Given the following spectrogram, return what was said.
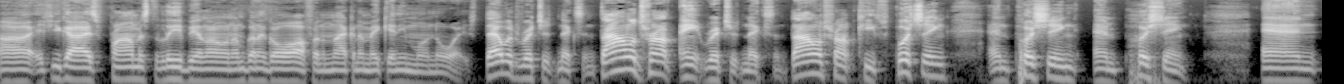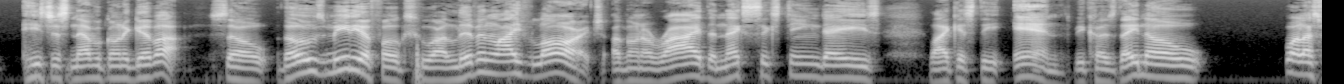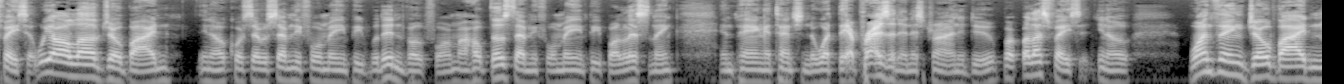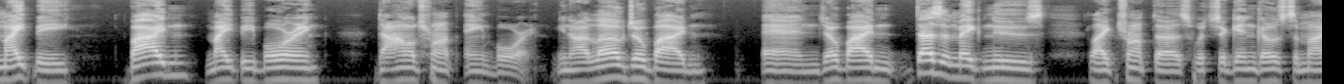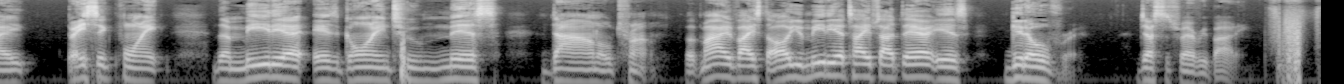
Uh, if you guys promise to leave me alone, I'm going to go off and I'm not going to make any more noise. That was Richard Nixon. Donald Trump ain't Richard Nixon. Donald Trump keeps pushing and pushing and pushing. And he's just never going to give up. So, those media folks who are living life large are going to ride the next 16 days like it's the end because they know, well, let's face it, we all love Joe Biden. You know, of course, there were 74 million people who didn't vote for him. I hope those 74 million people are listening and paying attention to what their president is trying to do. But, but let's face it, you know, one thing Joe Biden might be Biden might be boring. Donald Trump ain't boring. You know, I love Joe Biden, and Joe Biden doesn't make news like Trump does, which again goes to my basic point. The media is going to miss Donald Trump. But my advice to all you media types out there is get over it. Justice for everybody.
